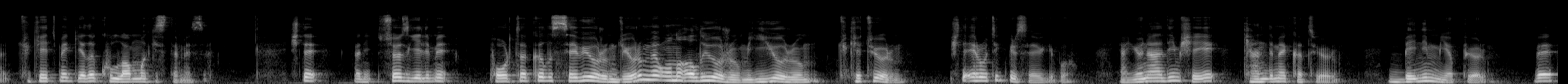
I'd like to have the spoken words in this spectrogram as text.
Yani tüketmek ya da kullanmak istemesi. İşte hani söz gelimi portakalı seviyorum diyorum ve onu alıyorum, yiyorum, tüketiyorum. İşte erotik bir sevgi bu. Yani yöneldiğim şeyi kendime katıyorum. Benim yapıyorum ve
